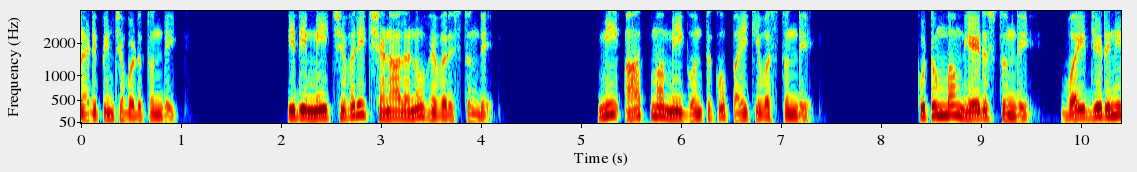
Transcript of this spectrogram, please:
నడిపించబడుతుంది. ఇది మీ చివరి క్షణాలను వివరిస్తుంది. మీ ఆత్మ మీ గొంతుకు పైకి వస్తుంది. కుటుంబం ఏడుస్తుంది వైద్యుడిని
